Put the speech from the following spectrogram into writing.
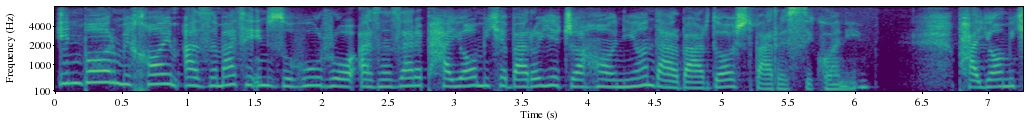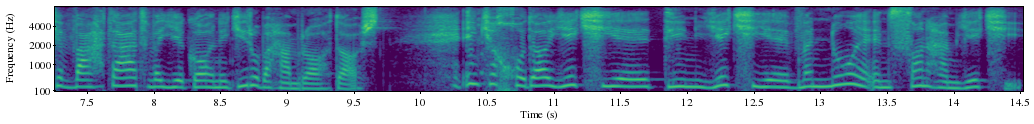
این بار می‌خوایم عظمت این ظهور رو از نظر پیامی که برای جهانیان در برداشت بررسی کنیم. پیامی که وحدت و یگانگی رو به همراه داشت. اینکه خدا یکیه دین یکیه و نوع انسان هم یکی.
